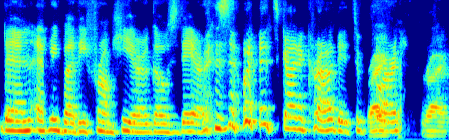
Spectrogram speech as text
Then everybody from here goes there. so it's kind of crowded to right, park. Right,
